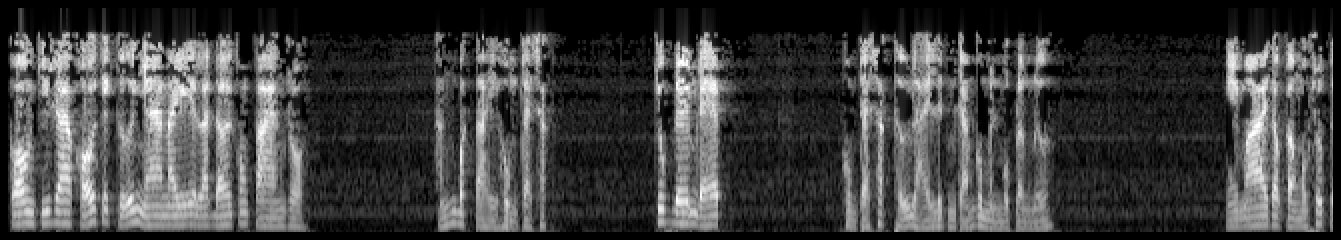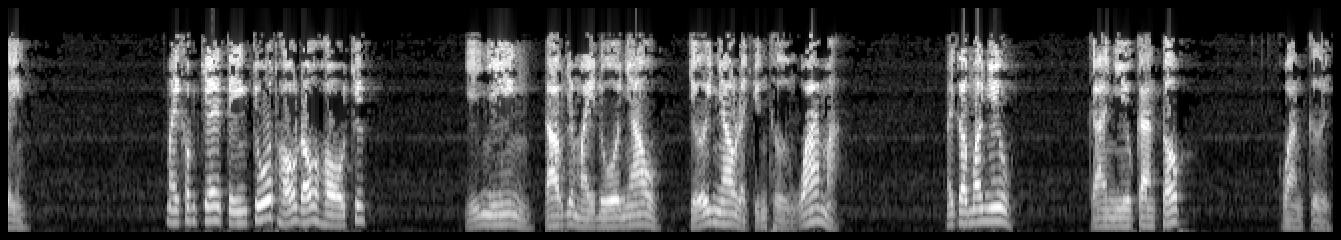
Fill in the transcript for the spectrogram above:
Con chỉ ra khỏi cái cửa nhà này là đời con tàn rồi. Hắn bắt tay Hùng tay sắt. Chúc đêm đẹp. Hùng tay sắt thử lại linh cảm của mình một lần nữa. Ngày mai tao cần một số tiền. Mày không chê tiền chúa thổ đổ hồ chứ? Dĩ nhiên, tao với mày đùa nhau, chửi nhau là chuyện thường quá mà. Mày cần bao nhiêu? Càng nhiều càng tốt. Hoàng cười.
